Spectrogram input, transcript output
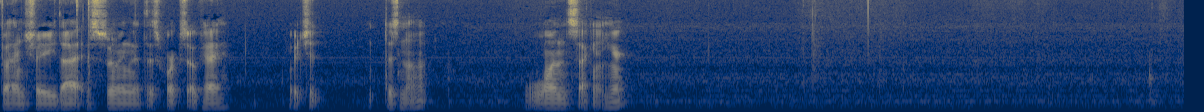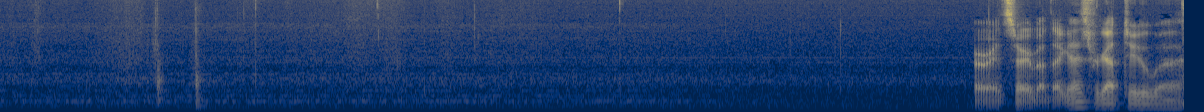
Go ahead and show you that assuming that this works okay which it does not. One second here Alright, sorry about that guys. Forgot to uh,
